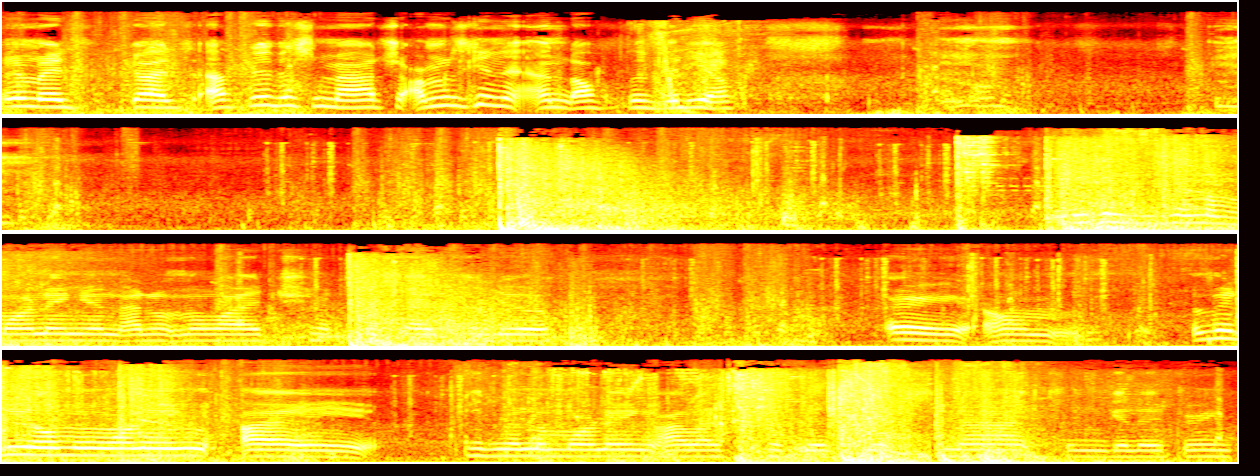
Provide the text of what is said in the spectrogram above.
Anyways, guys, after this match, I'm just gonna end off the video. Because it's in the morning and I don't know why I decided to do a um video in the morning. I, because in the morning I like to get snacks and get a drink.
